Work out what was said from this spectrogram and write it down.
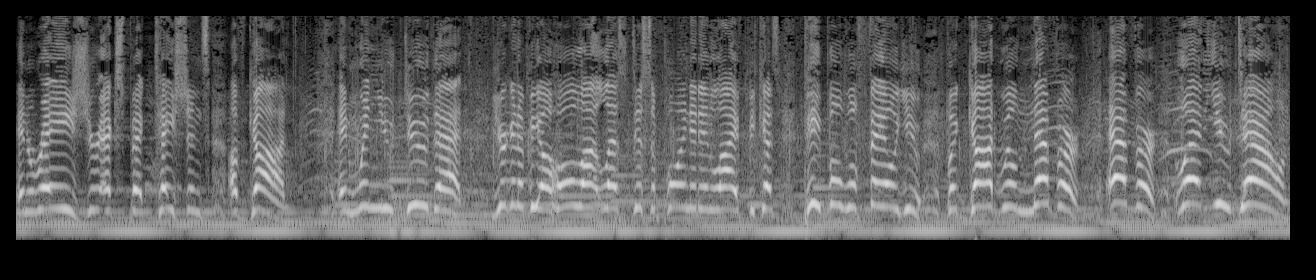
and raise your expectations of God. And when you do that, you're going to be a whole lot less disappointed in life because people will fail you, but God will never, ever let you down.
